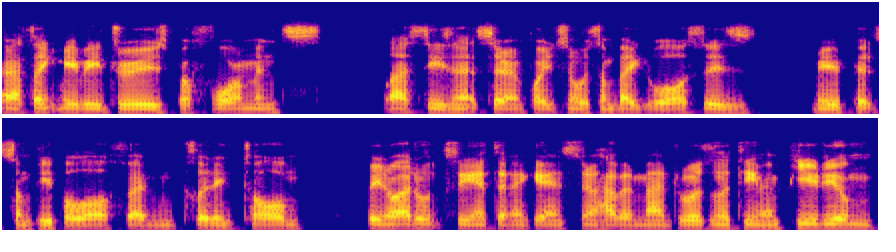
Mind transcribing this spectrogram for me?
and I think maybe Drew's performance last season at certain points, you know, with some big losses, maybe put some people off, including Tom. But you know, I don't see anything against you know having Mandy Rose on the team. Imperium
